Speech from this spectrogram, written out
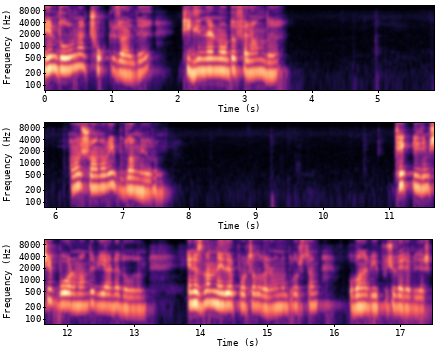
Benim yer çok güzeldi. Piglinlerin orada falandı. Ama şu an orayı bulamıyorum. Tek bildiğim şey bu ormanda bir yerde doğdum. En azından Nether portalı var. Onu bulursam o bana bir ipucu verebilir.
